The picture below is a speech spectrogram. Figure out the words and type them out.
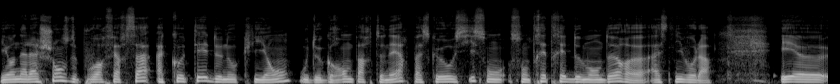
Et on a la chance de pouvoir faire ça à côté de nos clients ou de grands partenaires parce qu'eux aussi sont, très très demandeurs euh, à ce niveau-là. Et euh,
